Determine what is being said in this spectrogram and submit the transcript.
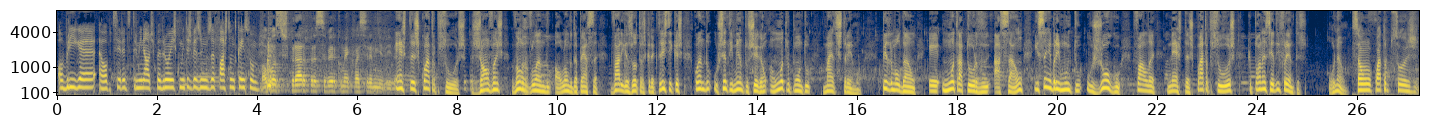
obriga a obedecer a determinados padrões que muitas vezes nos afastam de quem somos. Mal posso esperar para saber como é que vai ser a minha vida. Estas quatro pessoas, jovens, vão revelando ao longo da peça várias outras características quando os sentimentos chegam a um outro ponto mais extremo. Pedro Moldão é um outro ator de ação e, sem abrir muito o jogo, fala nestas quatro pessoas que podem ser diferentes. Ou não. São quatro pessoas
